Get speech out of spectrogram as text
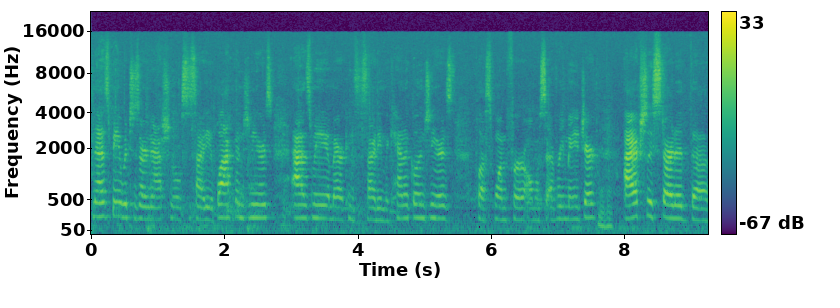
NSBE, which is our National Society of Black Engineers, ASME, American Society of Mechanical Engineers, plus one for almost every major. Mm -hmm. I actually started the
